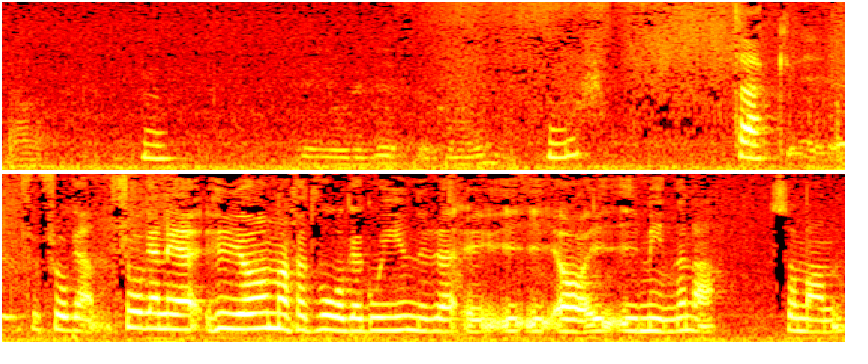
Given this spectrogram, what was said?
klara det. Mm. Hur gjorde du för att komma in? Mm. Tack för frågan. Frågan är hur gör man för att våga gå in i, i, i, ja, i, i minnena som man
